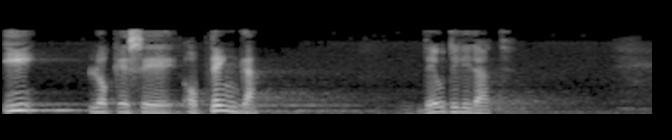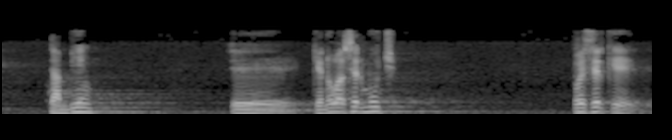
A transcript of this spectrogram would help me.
Y lo que se obtenga de utilidad, también, eh, que no va a ser mucho, puede ser que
